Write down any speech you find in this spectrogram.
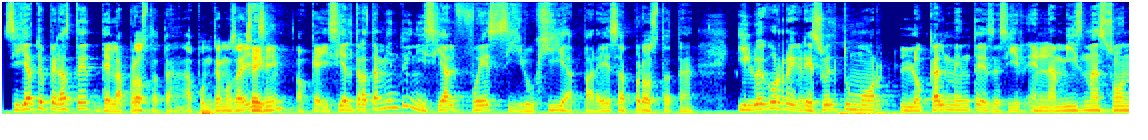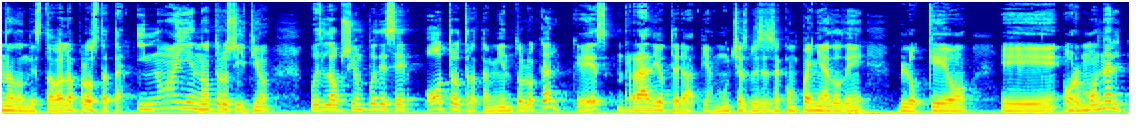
Si ya te operaste de la próstata, apuntemos ahí, ¿sí? Sí. Ok, si el tratamiento inicial fue cirugía para esa próstata y luego regresó el tumor localmente, es decir, en la misma zona donde estaba la próstata y no hay en otro sitio, pues la opción puede ser otro tratamiento local, que es radioterapia, muchas veces acompañado de bloqueo eh, hormonal,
